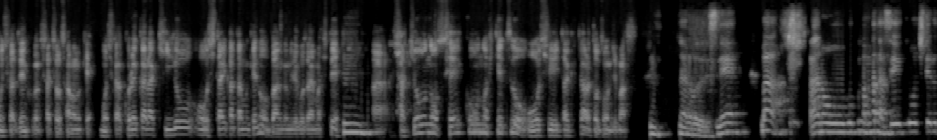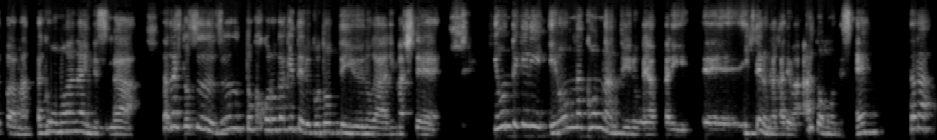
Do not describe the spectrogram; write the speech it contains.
もしくは全国の社長様向け、もしくはこれから起業をしたい方向けの番組でございまして、うん、あ社長の成功の秘訣をお教えいただけたらと存じます。うん、なるほどですね。まあ、あの僕はまだ成功してるとは全く思わないんですが、ただ一つずっと心がけてることっていうのがありまして、基本的にいろんな困難というのがやっぱり、えー、生きてる中ではあると思うんですね。ただ、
